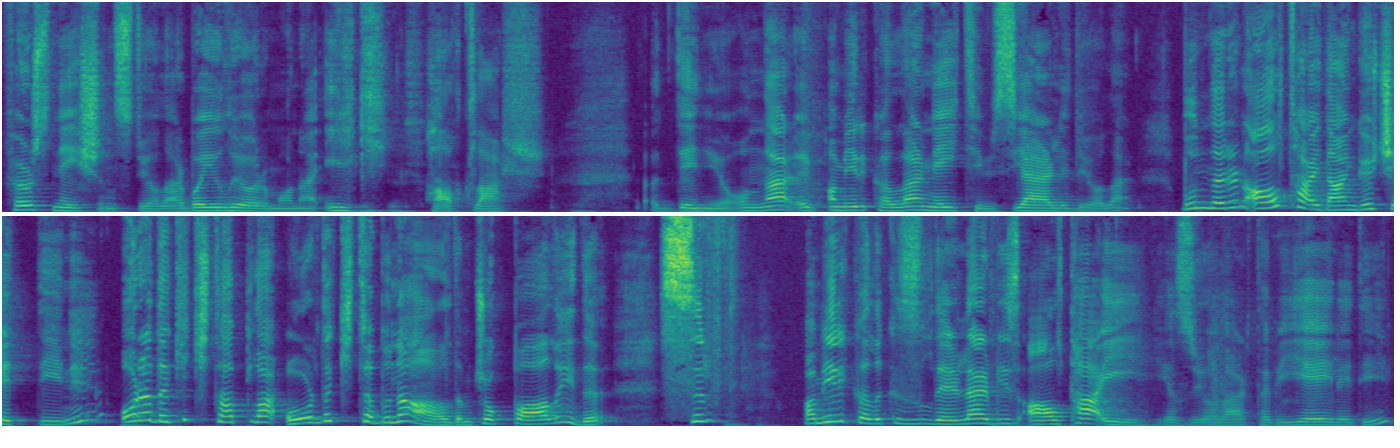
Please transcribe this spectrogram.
First Nations diyorlar. Bayılıyorum ona. İlk halklar deniyor. Onlar e, Amerikalılar natives, yerli diyorlar. Bunların Altay'dan göç ettiğini oradaki kitaplar, orada kitabını aldım. Çok pahalıydı. Sırf Amerikalı Kızılderililer biz Altay yazıyorlar tabii Y ile değil.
